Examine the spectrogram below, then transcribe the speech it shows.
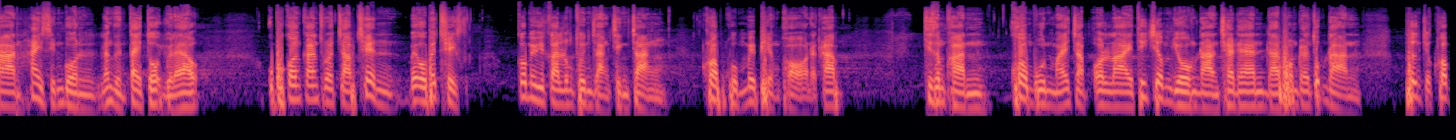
การให้สินบนและเงินใต้โต๊ะอยู่แล้ว อุปกรณ์การตรวจจับเช่นไบโอเมตริกส์ก็ไม่มีการลงทุนอย่างจริงจัง ครอบคลุมไม่เพียงพอนะครับ ที่สำคัญข้อมูลหมายจับออนไลน์ที่เชื่อมโยงด่านชายแดนด่านพรมแดนทุกด่าน เพิ่งจะครบ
